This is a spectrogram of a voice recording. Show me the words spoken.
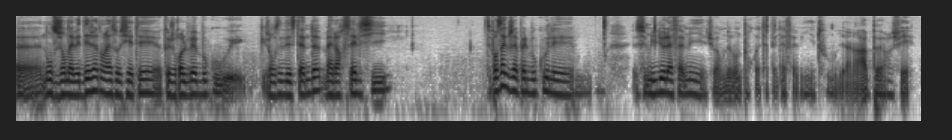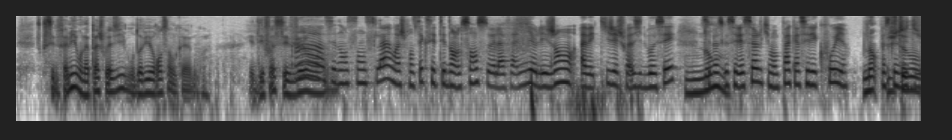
Euh, non, j'en avais déjà dans la société, euh, que je relevais beaucoup et que j'en faisais des stand-up, mais alors celle-ci, c'est pour ça que j'appelle beaucoup les, ce milieu la famille. Tu vois, on me demande pourquoi t'appelles la famille et tout. Il y a un rappeur, je fais, parce que c'est une famille, on l'a pas choisi, mais on doit vivre ensemble quand même, quoi. Et des fois, c'est violent. Ah, c'est dans ce sens-là. Moi, je pensais que c'était dans le sens euh, la famille, les gens avec qui j'ai choisi de bosser. C'est parce que c'est les seuls qui m'ont pas cassé les couilles. non, Parce justement. que j'ai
